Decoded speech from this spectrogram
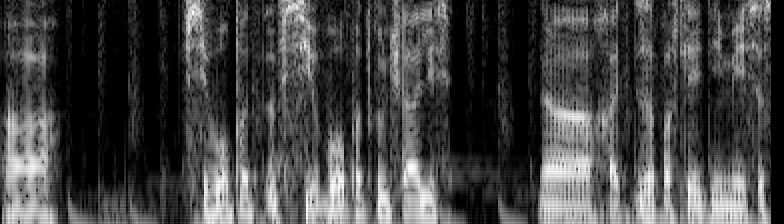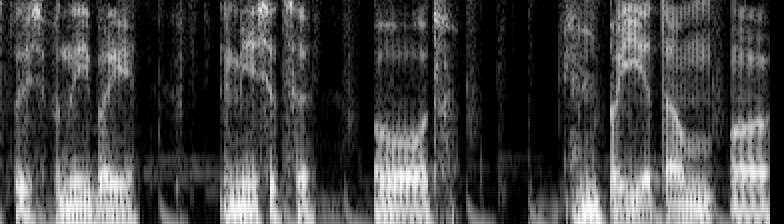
э, всего, под, всего подключались за последний месяц, то есть в ноябре месяце. Вот. При этом э,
